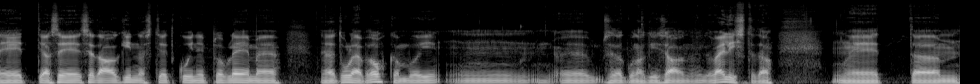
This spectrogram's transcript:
et ja see, seda kindlasti, et kui neid probleeme tuleb rohkem või mm, seda kunagi ei saa välistada, et ähm,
